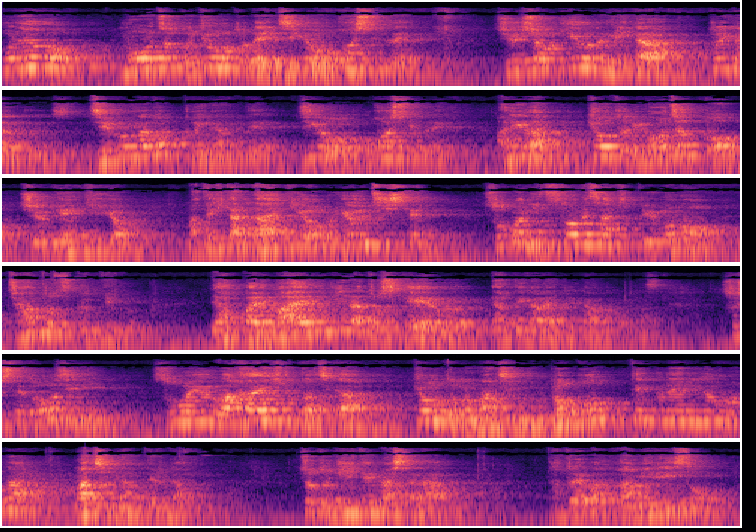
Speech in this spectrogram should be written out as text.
これをもうちょっと京都で事業を起こしてくれ。中小企業で見たらとにかく自分がトップになって事業を起こしてくれあるいは京都にもうちょっと中堅企業、まあ、できたら大企業も誘致してそこに勤め先っていうものをちゃんと作っていく。やっぱり前向きな都市経営をやっていかないといかんと思います。そして同時にそういう若い人たちが京都の町に残ってくれるような町になってるかちょっと聞いてみましたら例えばファミリー層。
